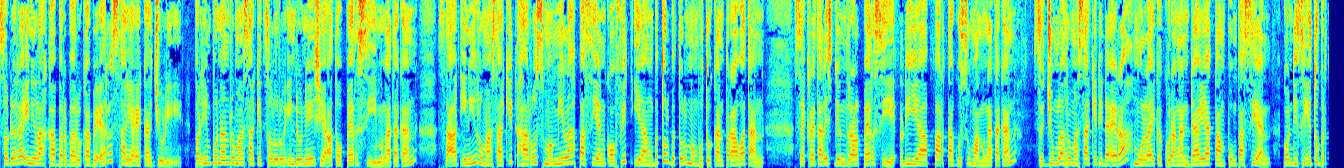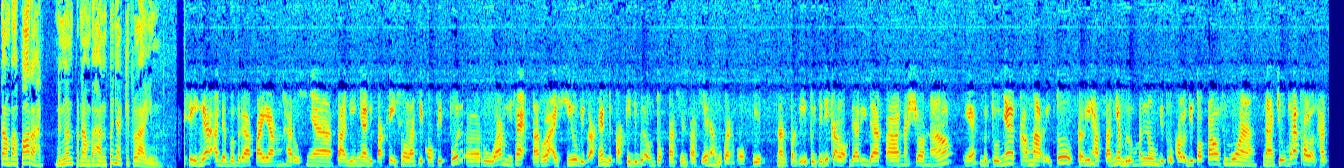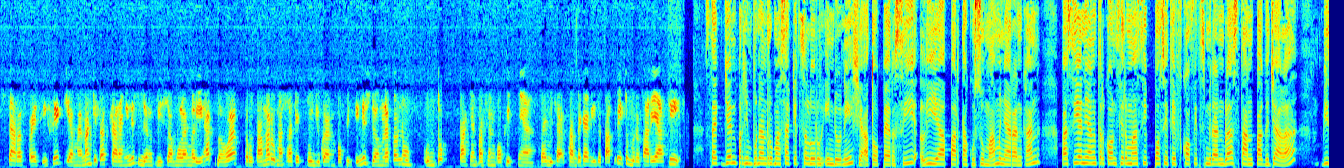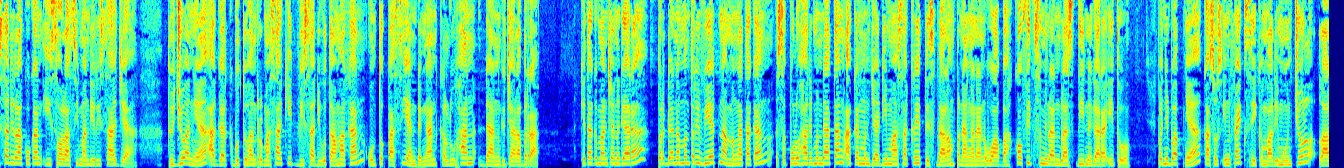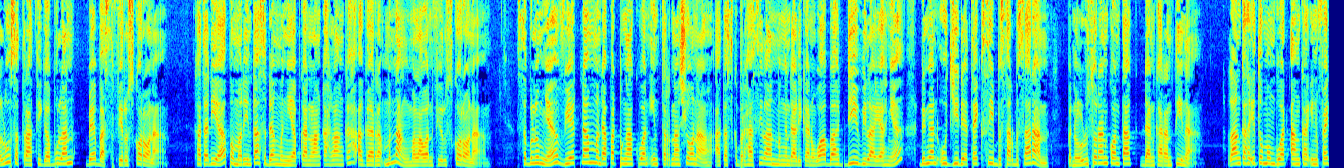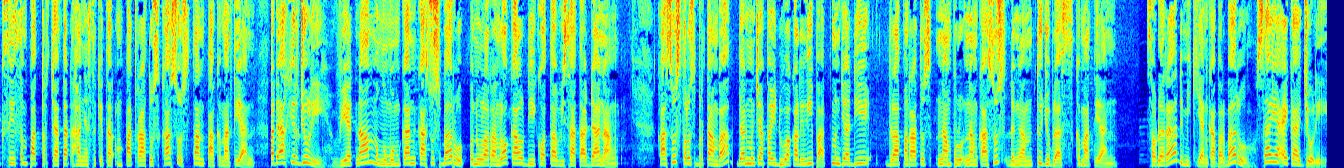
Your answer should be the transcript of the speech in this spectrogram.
Saudara inilah kabar baru KBR, saya Eka Juli. Perhimpunan Rumah Sakit Seluruh Indonesia atau PERSI mengatakan saat ini rumah sakit harus memilah pasien COVID yang betul-betul membutuhkan perawatan. Sekretaris Jenderal PERSI, Lia Partakusuma mengatakan sejumlah rumah sakit di daerah mulai kekurangan daya tampung pasien. Kondisi itu bertambah parah dengan penambahan penyakit lain sehingga ada beberapa yang harusnya tadinya dipakai isolasi COVID pun e, ruang misalnya taruhlah ICU gitu akhirnya dipakai juga untuk pasien-pasien yang bukan COVID. Nah seperti itu. Jadi kalau dari data nasional ya sebetulnya kamar itu kelihatannya belum penuh gitu kalau di total semua. Nah cuma kalau secara spesifik ya memang kita sekarang ini sudah bisa mulai melihat bahwa terutama rumah sakit rujukan COVID ini sudah mulai penuh untuk pasien-pasien COVID-nya. Saya bisa sampaikan itu, tapi itu bervariasi. Sekjen Perhimpunan Rumah Sakit Seluruh Indonesia atau Persi, Lia Partakusuma menyarankan pasien yang terkonfirmasi positif COVID-19 tanpa gejala bisa dilakukan isolasi mandiri saja. Tujuannya agar kebutuhan rumah sakit bisa diutamakan untuk pasien dengan keluhan dan gejala berat. Kita ke mancanegara, Perdana Menteri Vietnam mengatakan 10 hari mendatang akan menjadi masa kritis dalam penanganan wabah COVID-19 di negara itu. Penyebabnya, kasus infeksi kembali muncul lalu setelah tiga bulan bebas virus corona. Kata dia, pemerintah sedang menyiapkan langkah-langkah agar menang melawan virus corona. Sebelumnya, Vietnam mendapat pengakuan internasional atas keberhasilan mengendalikan wabah di wilayahnya dengan uji deteksi besar-besaran, penelusuran kontak, dan karantina. Langkah itu membuat angka infeksi sempat tercatat hanya sekitar 400 kasus tanpa kematian. Pada akhir Juli, Vietnam mengumumkan kasus baru penularan lokal di kota wisata Danang. Kasus terus bertambah dan mencapai dua kali lipat menjadi 866 kasus dengan 17 kematian. Saudara, demikian kabar baru. Saya Eka Juli.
